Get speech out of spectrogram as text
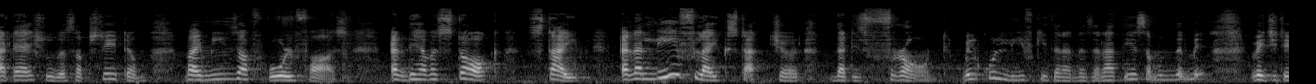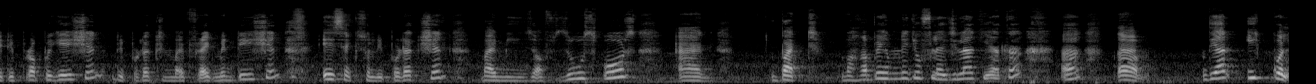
attach to the substratum by means of and they have a stalk, stipe and a leaf-like structure that is frond. बिल्कुल लीफ की तरह नज़र आती है समुद्र में vegetative propagation reproduction by fragmentation asexual reproduction by means of zoospores and but वहाँ पे हमने जो फ्लैजिला किया था they are equal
